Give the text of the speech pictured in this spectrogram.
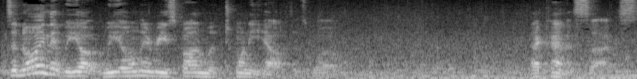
It's annoying that we we only respawn with 20 health as well. That kind of sucks.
